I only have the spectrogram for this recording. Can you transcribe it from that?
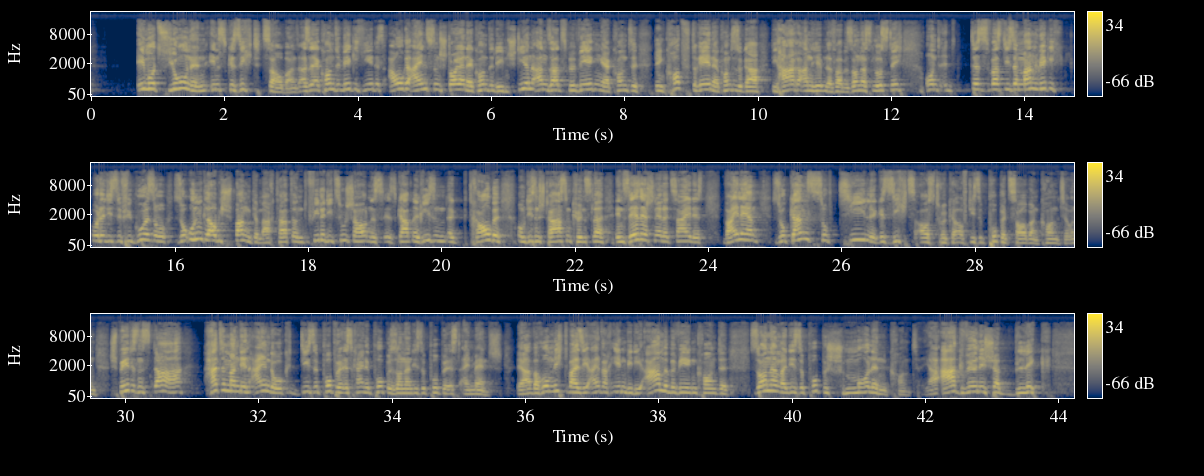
Emotionen ins Gesicht zaubern. Also er konnte wirklich jedes Auge einzeln steuern, er konnte den Stirnansatz bewegen, er konnte den Kopf drehen, er konnte sogar die Haare anheben, das war besonders lustig. Und das, was dieser Mann wirklich oder diese Figur so, so unglaublich spannend gemacht hat. Und viele, die zuschauten, es, es gab eine riesen äh, Traube um diesen Straßenkünstler in sehr, sehr schneller Zeit ist, weil er so ganz subtile Gesichtsausdrücke auf diese Puppe zaubern konnte. Und spätestens da hatte man den Eindruck, diese Puppe ist keine Puppe, sondern diese Puppe ist ein Mensch. Ja, warum? Nicht, weil sie einfach irgendwie die Arme bewegen konnte, sondern weil diese Puppe schmollen konnte. Ja, argwöhnischer Blick,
